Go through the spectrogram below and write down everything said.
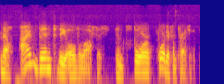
No, I've been to the Oval Office in four four different presidents,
